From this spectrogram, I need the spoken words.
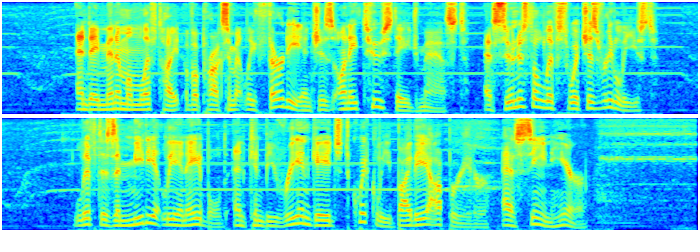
and a minimum lift height of approximately 30 inches on a two stage mast. As soon as the lift switch is released, lift is immediately enabled and can be re engaged quickly by the operator, as seen here.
